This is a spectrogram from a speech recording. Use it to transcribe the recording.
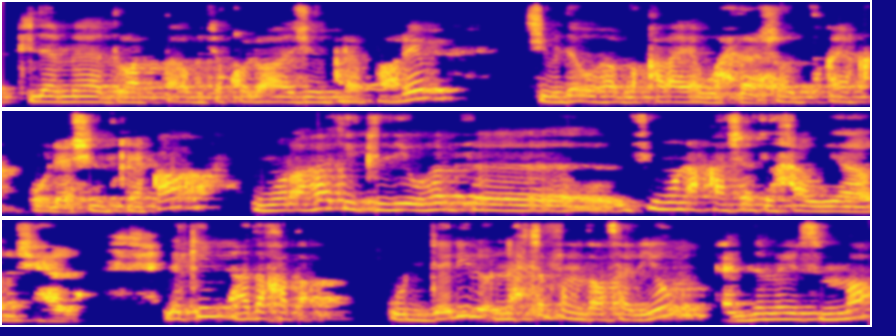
التلاميذ ولا الطلبه تيقولوا أجي نبريباريو تيبداوها بالقرايه بواحد 10 دقائق ولا 20 دقيقه وموراها تيتليوها في مناقشات الخاويه ولا شي حاجة. لكن هذا خطا. والدليل أن حتى في المدرسة اليوم عندنا ما يسمى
